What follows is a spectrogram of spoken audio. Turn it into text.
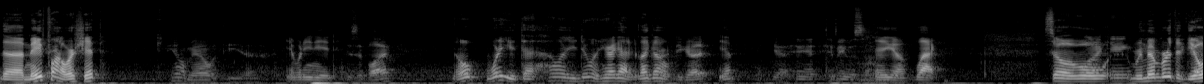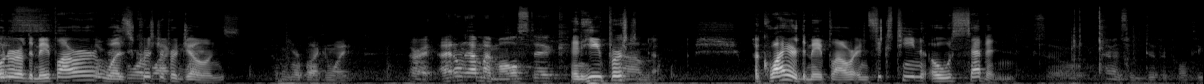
the Mayflower ship. Can you help me out with the? Uh, Yeah, what do you need? is it black? Nope. What are you? The hell are you doing? Here, I got it. Let go. You got it. Yep. Yeah. Hit, hit me with some. There you go. Black. So Black ink, remember that the owner of the Mayflower was Christopher black and white. Jones, Put black and white. All right. I don't have my maul stick. and he first Um, acquired the Mayflower in 1607. So having some difficulty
